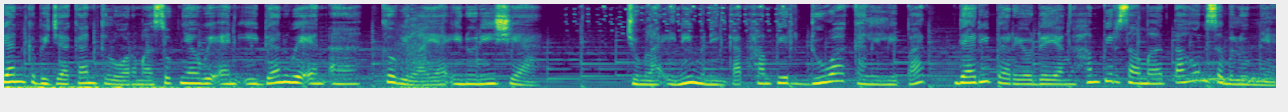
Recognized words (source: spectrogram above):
dan kebijakan keluar masuknya WNI dan WNA ke wilayah Indonesia. Jumlah ini meningkat hampir dua kali lipat dari periode yang hampir sama tahun sebelumnya.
